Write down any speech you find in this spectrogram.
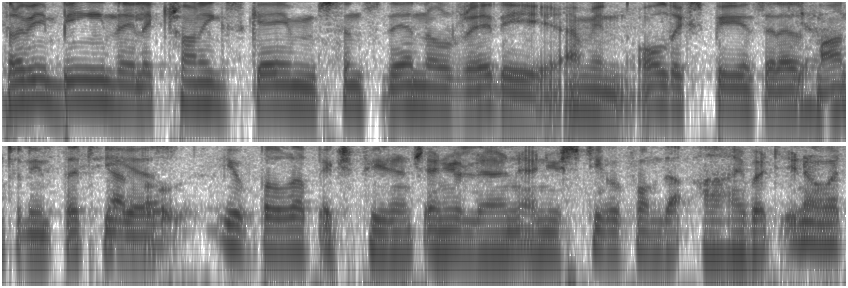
But I've mean, being in the electronics game since then already, I mean, all the experience that I've Yeah. mounted in 30 Yeah, years. you build up experience and you learn and you steal from the eye. But you know what?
